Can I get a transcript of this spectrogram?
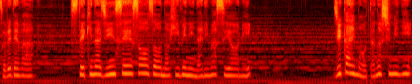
それでは素敵な人生創造の日々になりますように。次回もお楽しみに。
